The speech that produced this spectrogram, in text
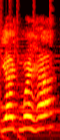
You like my hat?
